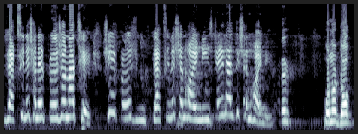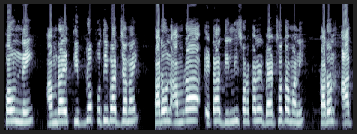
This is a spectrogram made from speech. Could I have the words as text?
ভ্যাকসিনেশনের প্রয়োজন আছে সেই ভ্যাকসিনেশন হয়নি স্টেরিলাইজেশন হয়নি। কোনো ডগ পাউন্ড নেই। আমরা এর তীব্র প্রতিবাদ জানাই কারণ আমরা এটা দিল্লি সরকারের ব্যর্থতা মানি। কারণ আজ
